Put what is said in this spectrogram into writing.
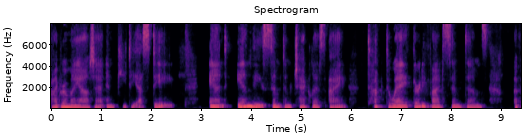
fibromyalgia and ptsd and in these symptom checklists i tucked away 35 symptoms of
